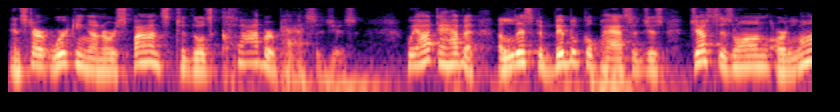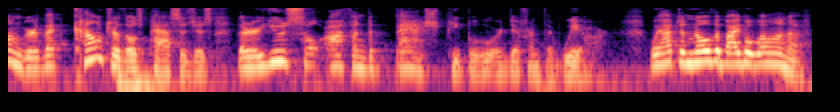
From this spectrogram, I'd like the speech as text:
and start working on a response to those clobber passages. We ought to have a, a list of biblical passages just as long or longer that counter those passages that are used so often to bash people who are different than we are. We ought to know the Bible well enough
